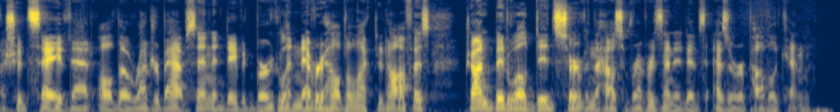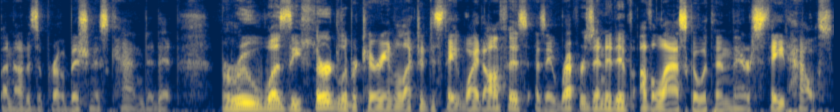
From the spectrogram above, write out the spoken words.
I should say that although Roger Babson and David Bergland never held elected office, John Bidwell did serve in the House of Representatives as a Republican, but not as a prohibitionist candidate. Marrou was the third Libertarian elected to statewide office as a representative of Alaska within their state house.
